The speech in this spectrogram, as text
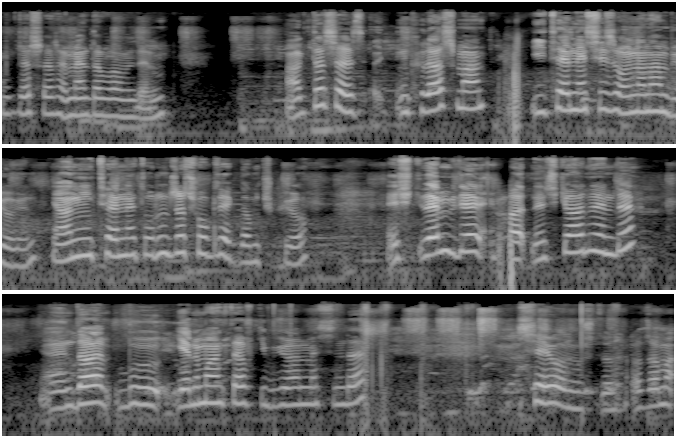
Arkadaşlar hemen devam edelim. Arkadaşlar Klasman internetsiz oynanan bir oyun. Yani internet olunca çok reklam çıkıyor. Eskiden bir de eski halinde yani daha bu yeni Minecraft gibi görünmesinde şey olmuştu. O zaman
